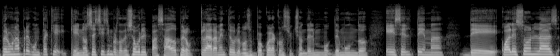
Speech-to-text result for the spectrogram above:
Pero una pregunta que, que no sé si es importante sobre el pasado, pero claramente volvemos un poco a la construcción del, de mundo, es el tema de cuáles son las,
